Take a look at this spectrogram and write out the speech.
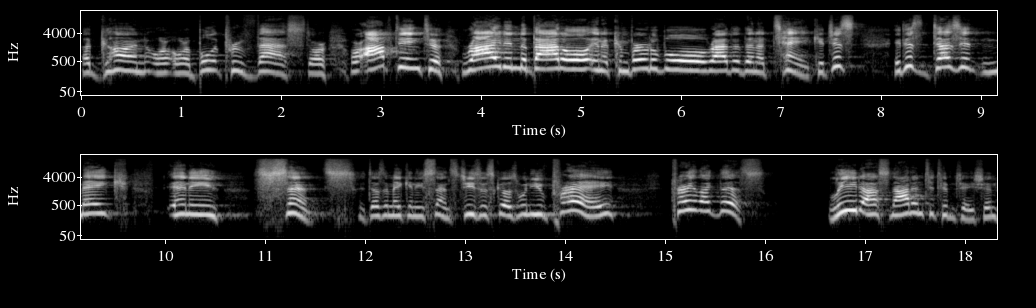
a gun or, or a bulletproof vest, or, or opting to ride in the battle in a convertible rather than a tank. It just, it just doesn't make any sense. It doesn't make any sense. Jesus goes, when you pray, pray like this Lead us not into temptation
